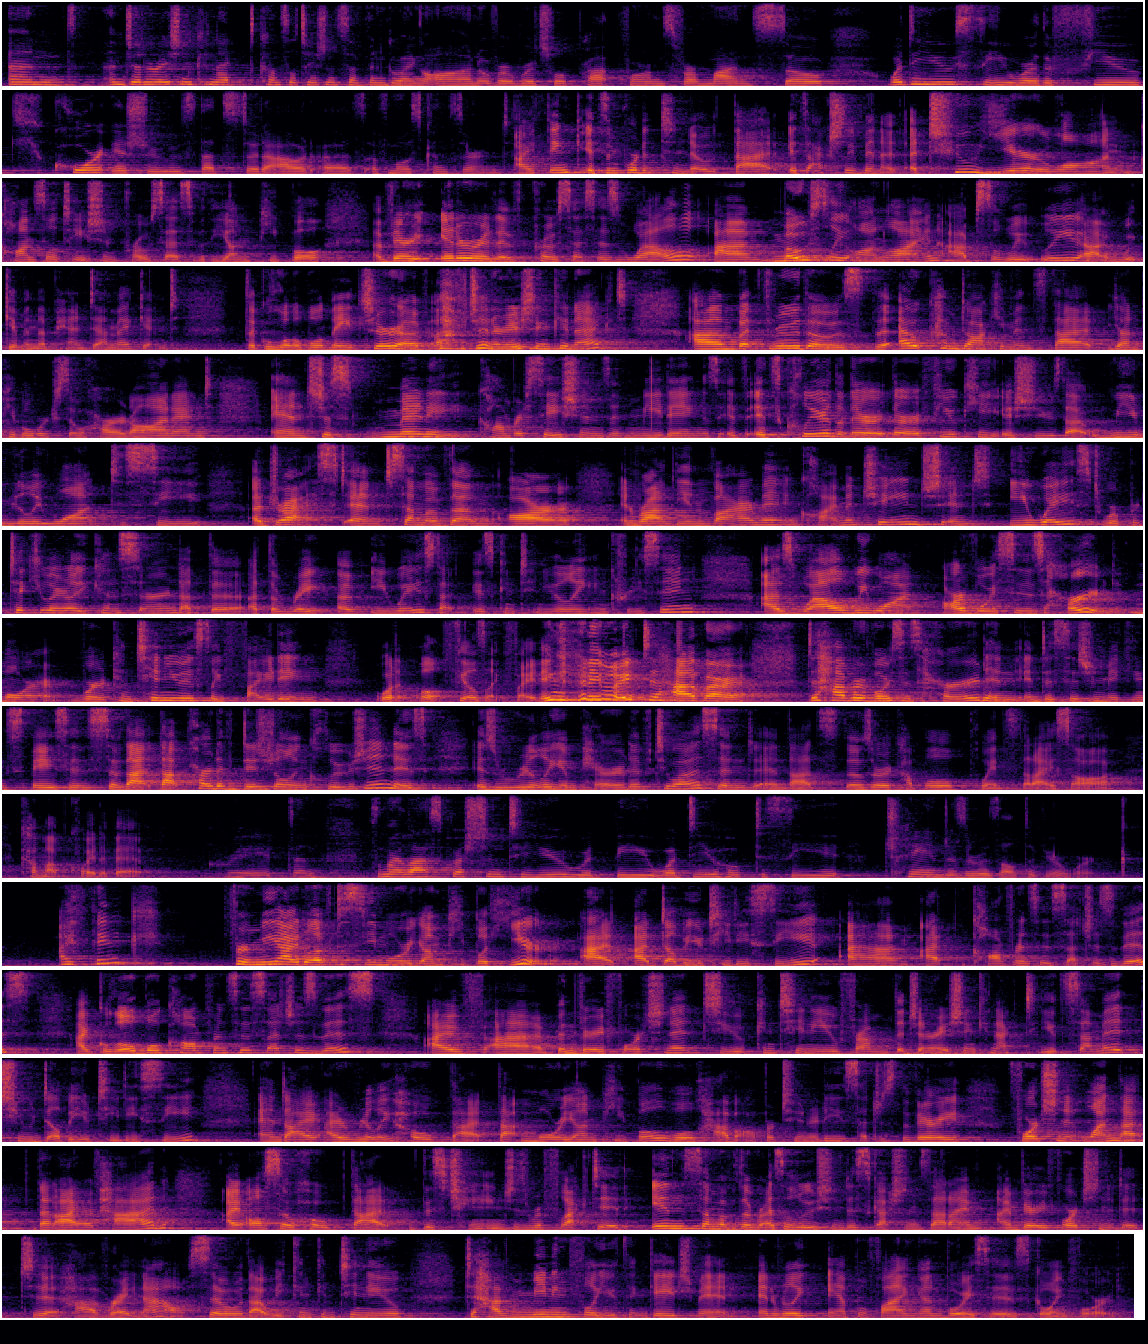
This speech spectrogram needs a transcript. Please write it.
And, and Generation Connect consultations have been going on over virtual platforms for months. So what do you see were the few core issues that stood out as of most concern? I think it's important to note that it's actually been a, a two-year long consultation process with young people, a very iterative process as well, um, mostly online, absolutely, uh, given the pandemic and the global nature of, of Generation Connect. Um, but through those, the outcome documents that young people work so hard on and, and just many conversations and meetings, it's, it's clear that there, there are a few key issues that we really want to see addressed. And some of them are around the environment and climate change and e-waste. We're particularly concerned at the, at the rate of e-waste that is continually increasing. As well, we want our voices heard more. We're continuously fighting what well it feels like fighting anyway to have our to have our voices heard in, in decision making spaces so that that part of digital inclusion is is really imperative to us and and that's those are a couple points that I saw come up quite a bit. Great. And so my last question to you would be, what do you hope to see change as a result of your work? I think for me, I'd love to see more young people here at, at WTDC, um, at conferences such as this, at global conferences such as this. I've uh, been very fortunate to continue from the Generation Connect Youth Summit to WTDC, and I, I, really hope that, that more young people will have opportunities such as the very fortunate one that, that I have had. I also hope that this change is reflected in some of the resolution discussions that I'm, I'm very fortunate to, to have right now so that we can continue to have meaningful youth engagement and really amplifying young voices going forward.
